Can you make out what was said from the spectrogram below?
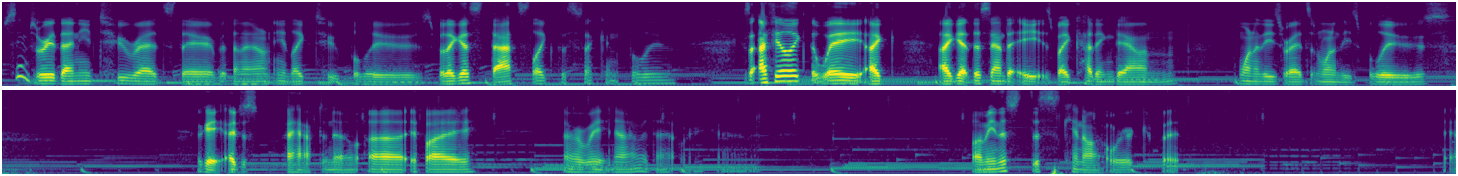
Seems weird that I need two reds there, but then I don't need like two blues. But I guess that's like the second blue. Because I feel like the way I, I get this down to eight is by cutting down one of these reds and one of these blues. Okay, I just, I have to know. Uh, if I, oh wait, now how would that work? Uh, I mean, this, this cannot work, but yeah.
